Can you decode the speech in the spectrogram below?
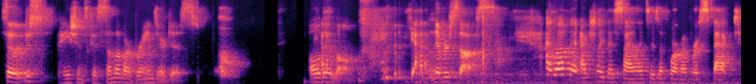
so just patience because some of our brains are just all yeah. day long. yeah. never stops. I love that actually the silence is a form of respect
